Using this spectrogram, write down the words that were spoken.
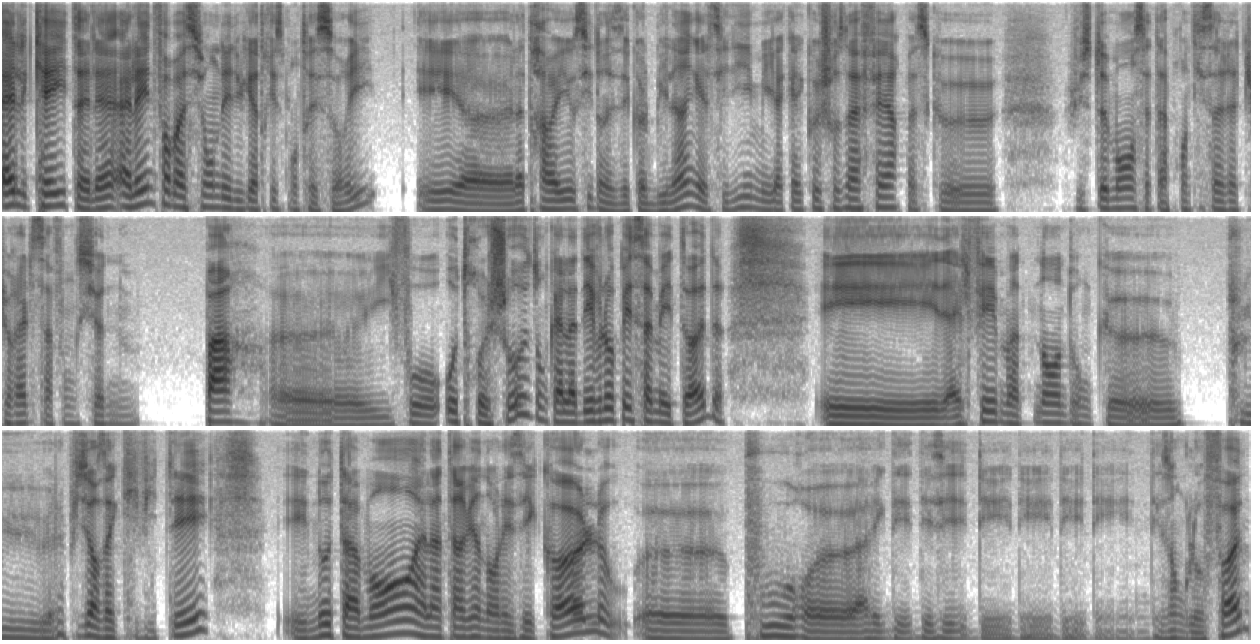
elle, Kate, elle, a une formation d'éducatrice Montessori et euh, elle a travaillé aussi dans les écoles bilingues. Elle s'est dit, mais il y a quelque chose à faire parce que justement, cet apprentissage naturel, ça fonctionne pas. Euh, il faut autre chose. Donc, elle a développé sa méthode et elle fait maintenant donc euh, plus, elle a plusieurs activités et notamment, elle intervient dans les écoles pour avec des, anglophones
